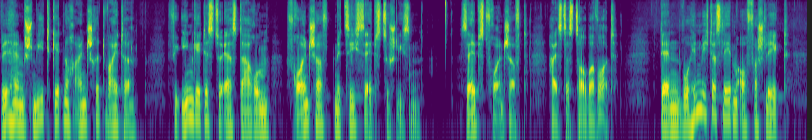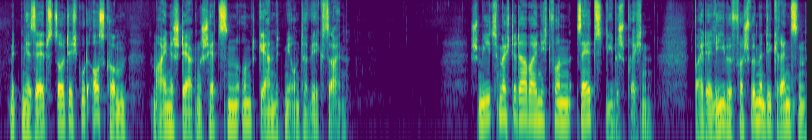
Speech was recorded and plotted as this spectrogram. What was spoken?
Wilhelm Schmid geht noch einen Schritt weiter. Für ihn geht es zuerst darum, Freundschaft mit sich selbst zu schließen. Selbstfreundschaft heißt das Zauberwort. Denn wohin mich das Leben auch verschlägt, mit mir selbst sollte ich gut auskommen, meine Stärken schätzen und gern mit mir unterwegs sein. Schmid möchte dabei nicht von Selbstliebe sprechen. Bei der Liebe verschwimmen die Grenzen,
